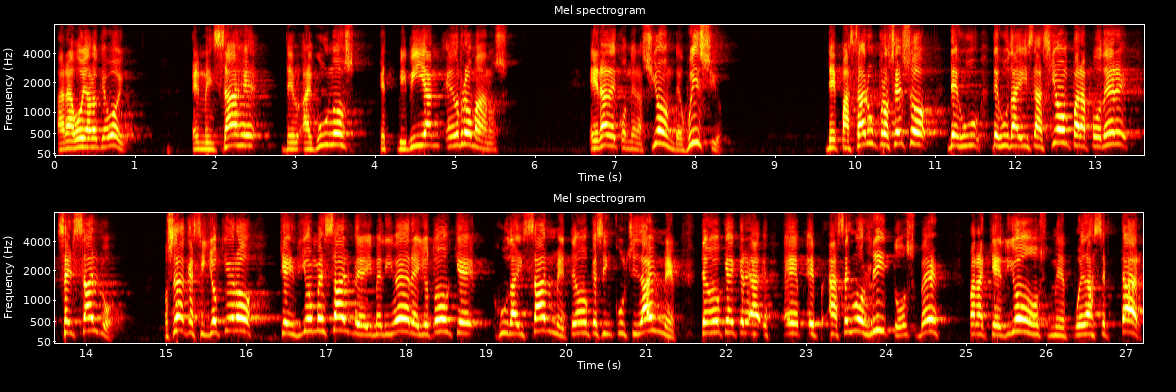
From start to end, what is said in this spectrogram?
Ahora voy a lo que voy. El mensaje de algunos que vivían en romanos era de condenación, de juicio, de pasar un proceso de, judaización para poder ser salvo. O sea que si yo quiero que Dios me salve y me libere, yo tengo que judaizarme, tengo que circuncidarme, tengo que eh, eh, hacer unos ritos, ¿ves? Para que Dios me pueda aceptar.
